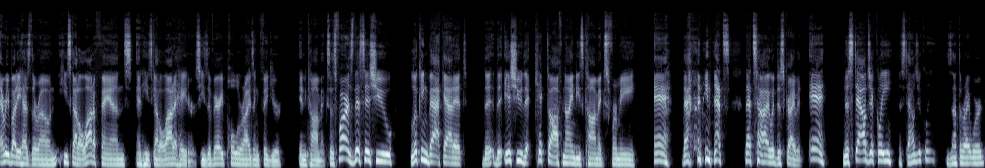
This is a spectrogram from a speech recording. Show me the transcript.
everybody has their own. He's got a lot of fans and he's got a lot of haters. He's a very polarizing figure in comics. As far as this issue, looking back at it, the the issue that kicked off 90s comics for me, eh, that I mean that's that's how I would describe it. Eh, nostalgically, nostalgically, is that the right word?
